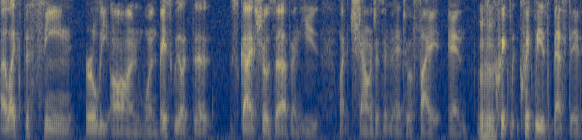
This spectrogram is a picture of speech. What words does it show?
I like the scene early on when basically like the this guy shows up and he like challenges him into a fight and Mm-hmm. quickly quickly is bested,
